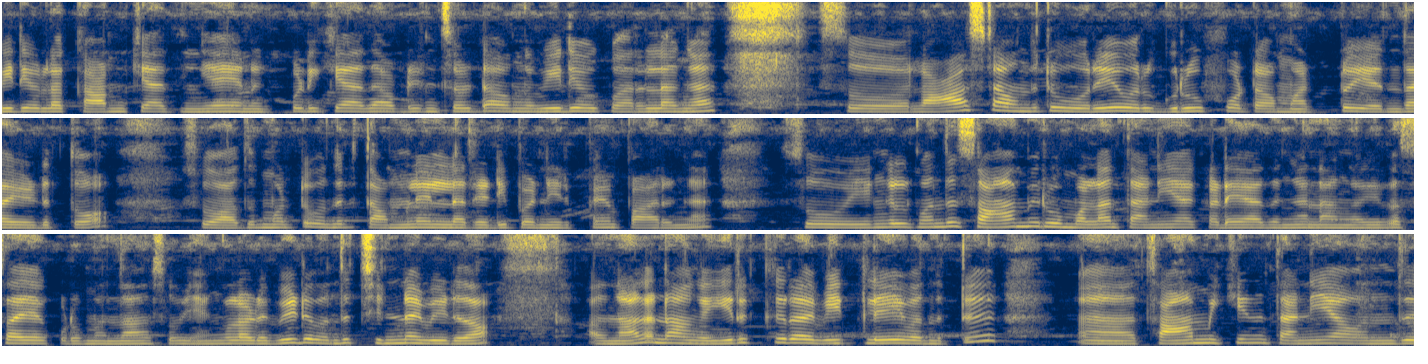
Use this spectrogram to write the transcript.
வீடியோவில் காமிக்காதீங்க. எனக்கு பிடிக்காது அப்படின்னு சொல்லிட்டு அவங்க வீடியோவுக்கு வரலைங்க. ஸோ லாஸ்ட்டாக வந்துட்டு ஒரே ஒரு குரூப் ஃபோட்டோ மட்டும் இருந்தால் எடுத்தோம். ஸோ அது மட்டும் வந்துட்டு தமிழில் ரெடி பண்ணியிருப்பேன் பாருங்கள் ஸோ எங்களுக்கு வந்து சாமி ரூமெல்லாம் தனியாக கிடையாதுங்க. நாங்கள் விவசாய குடும்பம் தான். ஸோ எங்களோட வீடு வந்து சின்ன வீடு தான். அதனால் நாங்கள் இருக்கிற வீட்டிலே வந்துட்டு சாமிக்குன்னு தனியாக வந்து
